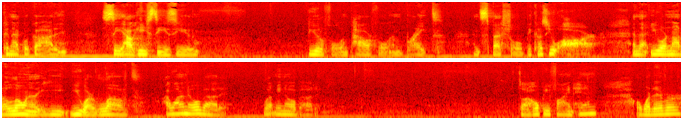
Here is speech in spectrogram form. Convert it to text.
connect with God and see how He sees you, beautiful and powerful and bright and special because you are, and that you are not alone and that he, you are loved. I want to know about it. Let me know about it. So I hope you find him or whatever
